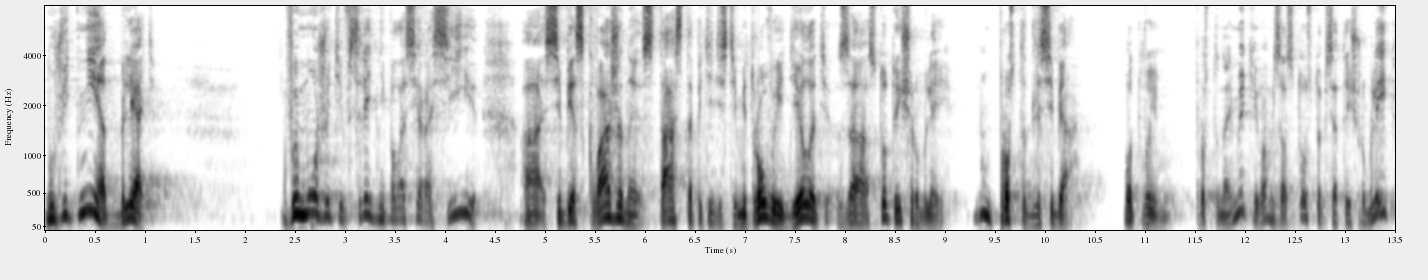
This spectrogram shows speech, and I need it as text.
Ну ведь нет, блядь. Вы можете в средней полосе России а, себе скважины 100-150 метровые делать за 100 тысяч рублей. Ну, просто для себя. Вот вы просто наймете, и вам за 100-150 тысяч рублей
